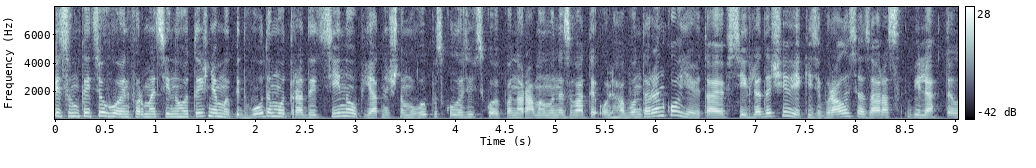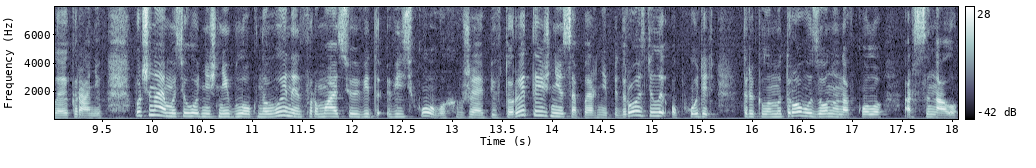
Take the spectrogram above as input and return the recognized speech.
Підсумки цього інформаційного тижня ми підводимо традиційно у п'ятничному випуску Лозівської панорами. Мене звати Ольга Бондаренко. Я вітаю всіх глядачів, які зібралися зараз біля телеекранів. Починаємо сьогоднішній блок новин. Інформацію від військових. Вже півтори тижні саперні підрозділи обходять трикілометрову зону навколо арсеналу.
